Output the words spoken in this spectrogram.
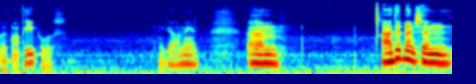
with my peoples you know what I mean um I did mention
